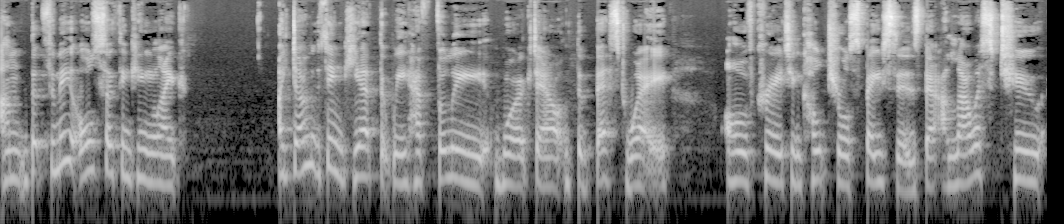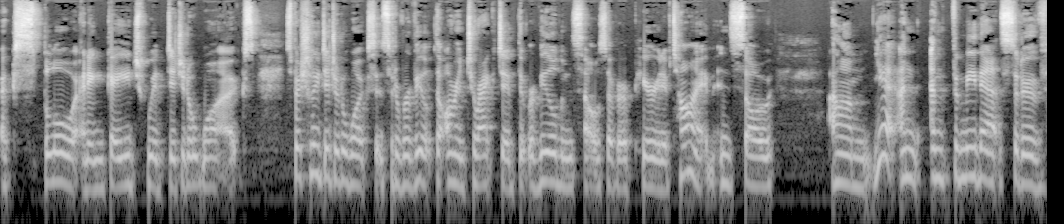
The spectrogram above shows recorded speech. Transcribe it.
um, but for me also thinking like i don't think yet that we have fully worked out the best way of creating cultural spaces that allow us to explore and engage with digital works, especially digital works that sort of reveal that are interactive, that reveal themselves over a period of time. And so um, yeah, and and for me, that sort of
